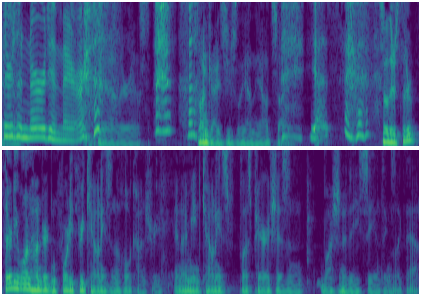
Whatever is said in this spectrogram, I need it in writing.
There's a nerd in there. yeah, there is. Fun guys usually on the outside. yes. So there's thir- 3,143 counties in the whole country, and I mean counties plus parishes and Washington D.C. and things like that.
